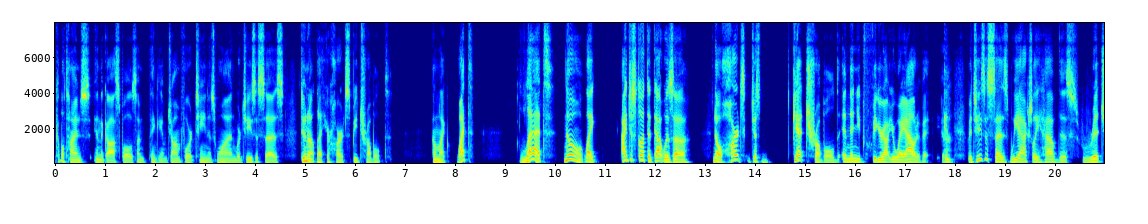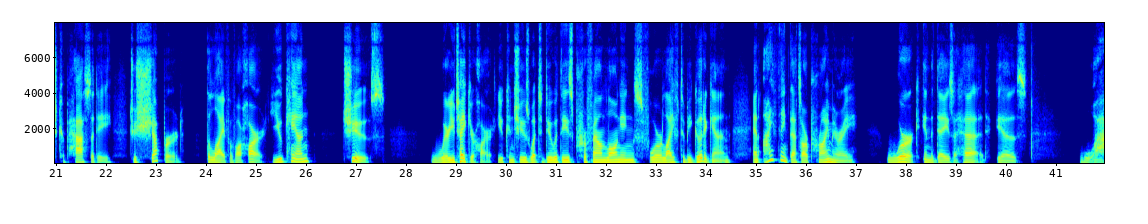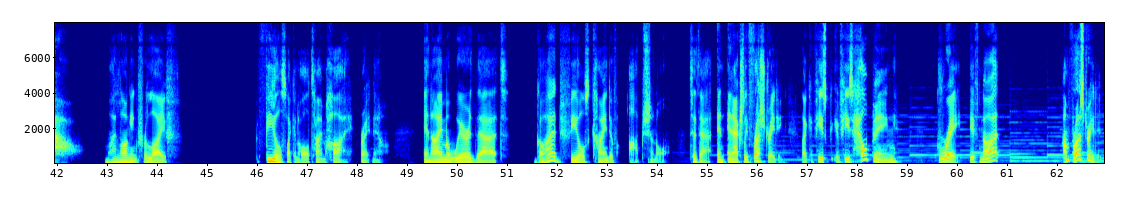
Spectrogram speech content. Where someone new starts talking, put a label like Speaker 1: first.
Speaker 1: A couple times in the Gospels, I'm thinking of John 14 as one where Jesus says, Do not let your hearts be troubled. I'm like, What? Let? No, like, I just thought that that was a, no, hearts just get troubled and then you figure out your way out of it.
Speaker 2: Yeah.
Speaker 1: And, but Jesus says we actually have this rich capacity to shepherd the life of our heart. You can choose where you take your heart. You can choose what to do with these profound longings for life to be good again. And I think that's our primary work in the days ahead is wow, my longing for life feels like an all-time high right now. And I'm aware that God feels kind of optional to that and, and actually frustrating. Like if he's if he's helping, great. If not, I'm frustrated.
